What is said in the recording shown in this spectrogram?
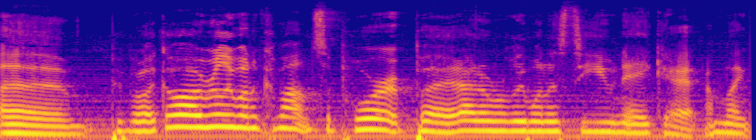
Um, people are like, "Oh, I really want to come out and support, but I don't really want to see you naked." I'm like.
